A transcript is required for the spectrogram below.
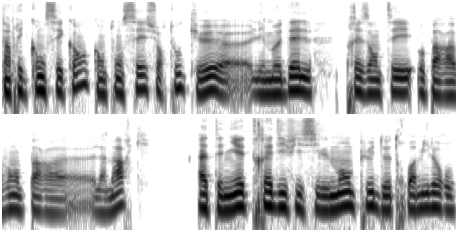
un prix conséquent quand on sait surtout que euh, les modèles présentés auparavant par euh, la marque atteignaient très difficilement plus de 3000 euros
